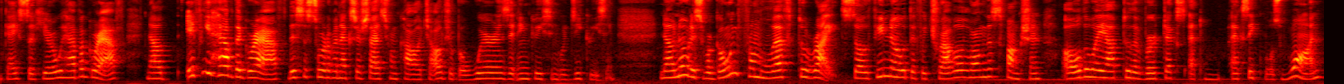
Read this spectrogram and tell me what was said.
Okay, so here we have a graph. Now, if you have the graph, this is sort of an exercise from college algebra. Where is it increasing or decreasing? Now notice we're going from left to right. So if you note, if we travel along this function all the way up to the vertex at x equals 1,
